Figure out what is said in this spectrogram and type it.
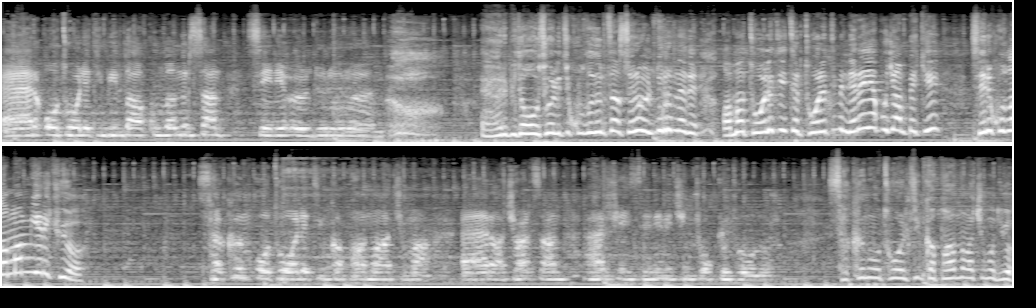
Eğer o tuvaleti bir daha kullanırsan seni öldürürüm. Eğer bir daha o tuvaleti kullanırsan seni öldürürüm dedi. Ama tuvalet itir. Tuvaletimi nereye yapacağım peki? Seni kullanmam gerekiyor. Sakın o tuvaletin kapağını açma. Eğer açarsan her şey senin için çok kötü olur. Sakın o tuvaletin kapağını açma diyor.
